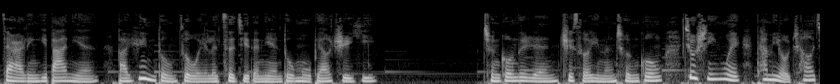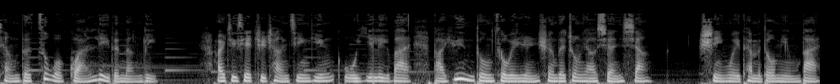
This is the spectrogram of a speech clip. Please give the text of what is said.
在二零一八年把运动作为了自己的年度目标之一。成功的人之所以能成功，就是因为他们有超强的自我管理的能力，而这些职场精英无一例外把运动作为人生的重要选项，是因为他们都明白，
